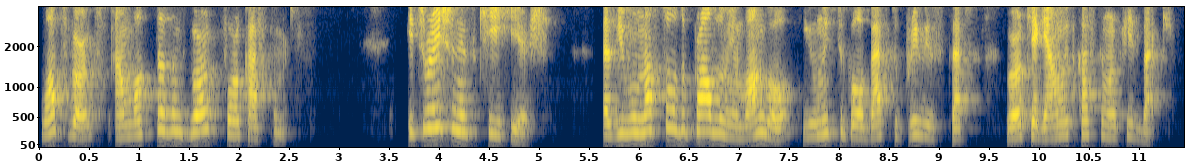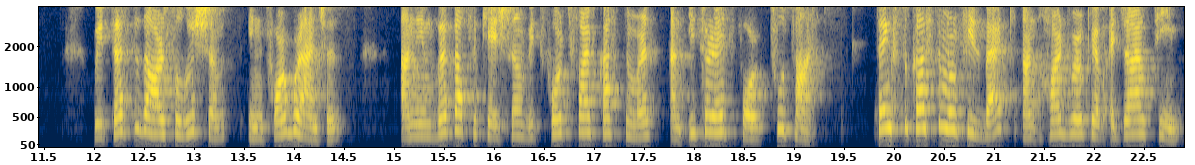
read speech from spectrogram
what works and what doesn't work for customers. Iteration is key here. As you will not solve the problem in one go, you need to go back to previous steps, work again with customer feedback. We tested our solutions in four branches and in web application with 45 customers and iterate for two times. Thanks to customer feedback and hard work of agile team,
